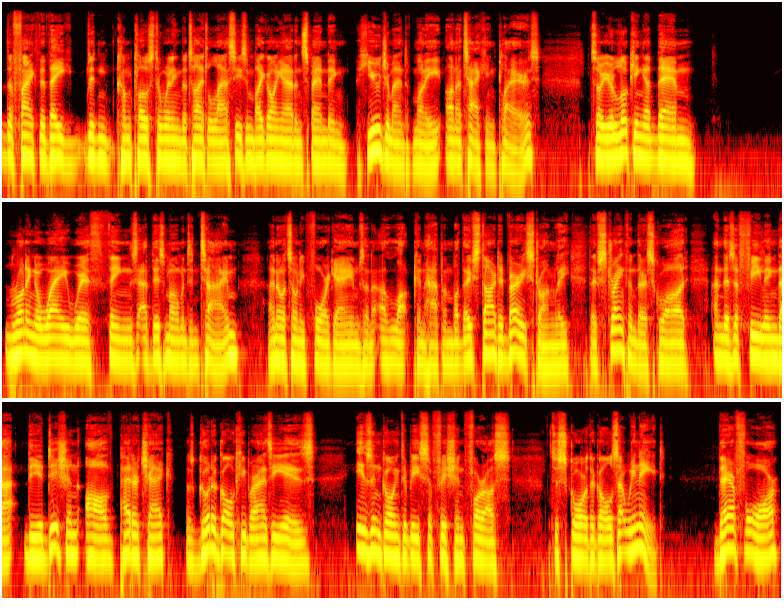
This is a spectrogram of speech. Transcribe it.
the fact that they didn't come close to winning the title last season by going out and spending a huge amount of money on attacking players. So you're looking at them running away with things at this moment in time. I know it's only four games and a lot can happen, but they've started very strongly. They've strengthened their squad, and there's a feeling that the addition of Petr Cech, as good a goalkeeper as he is, isn't going to be sufficient for us to score the goals that we need. Therefore,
